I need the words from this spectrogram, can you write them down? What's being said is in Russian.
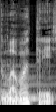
Глава 3.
